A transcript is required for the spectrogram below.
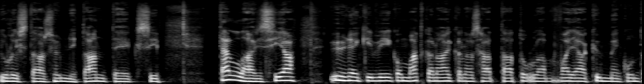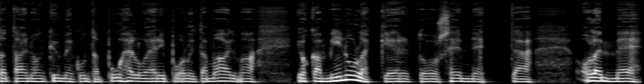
julistaa synnit anteeksi tällaisia yhdenkin viikon matkan aikana saattaa tulla vajaa kymmenkunta tai noin kymmenkunta puhelua eri puolilta maailmaa, joka minulle kertoo sen, että olemme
